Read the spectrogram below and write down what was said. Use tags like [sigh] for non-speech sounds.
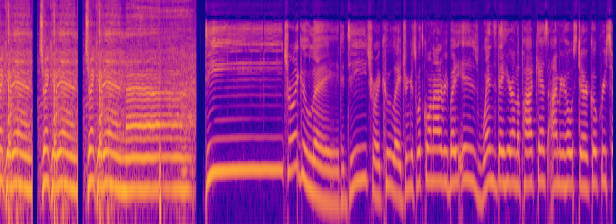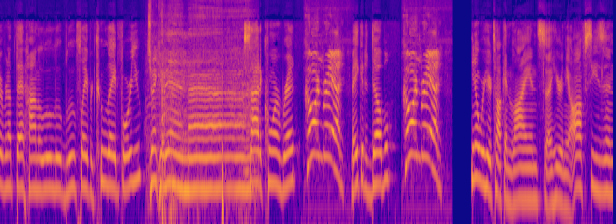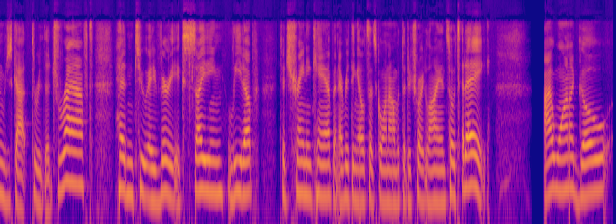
Drink it in. Drink it in. Drink it in, man. Detroit Kool-Aid, Detroit Kool-Aid drinkers. What's going on, everybody? It is Wednesday here on the podcast. I'm your host, Derek Oakery, serving up that Honolulu blue flavored Kool-Aid for you. Drink it in, man. Side of cornbread, Cornbread! make it a double. Cornbread! You know, we're here talking Lions uh, here in the off season. We just got through the draft, heading to a very exciting lead up to training camp and everything else that's going on with the Detroit Lions. So today, I want to go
